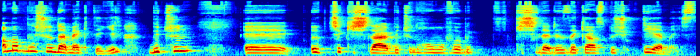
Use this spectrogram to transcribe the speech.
Ama bu şu demek değil. Bütün e, ırkçı kişiler, bütün homofobik kişilerin zekası düşük diyemeyiz.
